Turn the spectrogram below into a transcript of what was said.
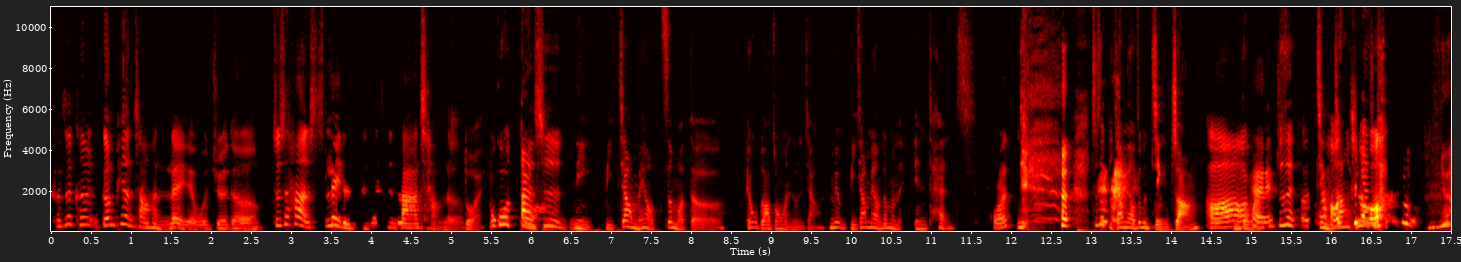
可是跟跟片场很累耶，我觉得就是它的累的时间是拉长了。对，不过但是你比较没有这么的，哎，我不知道中文怎么讲，没有比较没有这么的 intense，What？就是比较没有这么紧张 啊，你懂吗？就是紧张，应该是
